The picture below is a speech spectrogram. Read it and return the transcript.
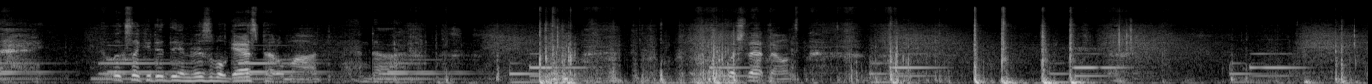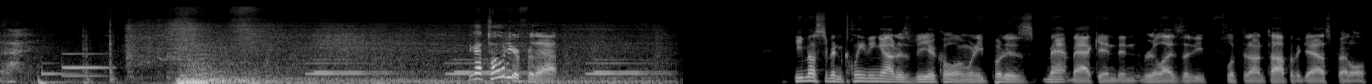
it looks like you did the invisible gas pedal mod, and uh, push that down. I got towed here for that. He must have been cleaning out his vehicle, and when he put his mat back in, didn't realize that he flipped it on top of the gas pedal.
